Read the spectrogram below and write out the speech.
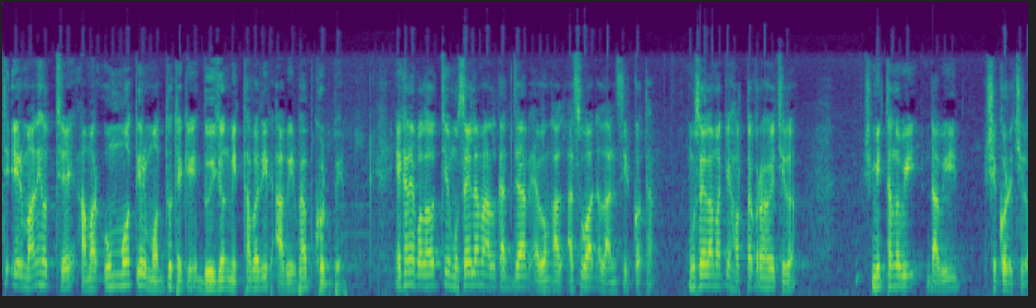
যে, এর মানে হচ্ছে আমার উম্মতের মধ্য থেকে দুইজন মিথ্যাবাদীর আবির্ভাব ঘটবে। এখানে বলা হচ্ছে মুসাইলামা আল কাজ্জাব এবং আল আসওয়াদ আল আনসির কথা। মুসাইলামাকে হত্যা করা হয়েছিল। মিথ্যানবী দাবি সে করেছিল।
